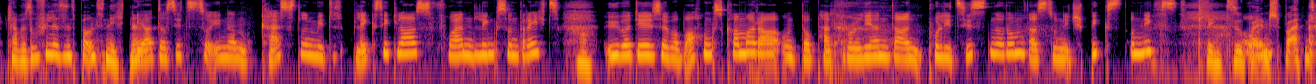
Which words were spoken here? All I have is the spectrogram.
ich glaube, so viele sind es bei uns nicht, ne? Ja, da sitzt so in einem Kastel mit Plexiglas vorn links und rechts. Über dir ist eine Überwachungskamera und da patrouillieren dann Polizisten rum, dass du nicht spickst und nix. Klingt super Und- entspannt.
